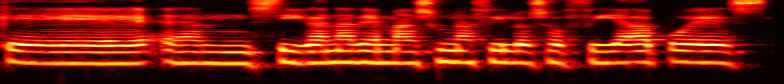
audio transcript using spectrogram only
que em, sigan además una filosofía pues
